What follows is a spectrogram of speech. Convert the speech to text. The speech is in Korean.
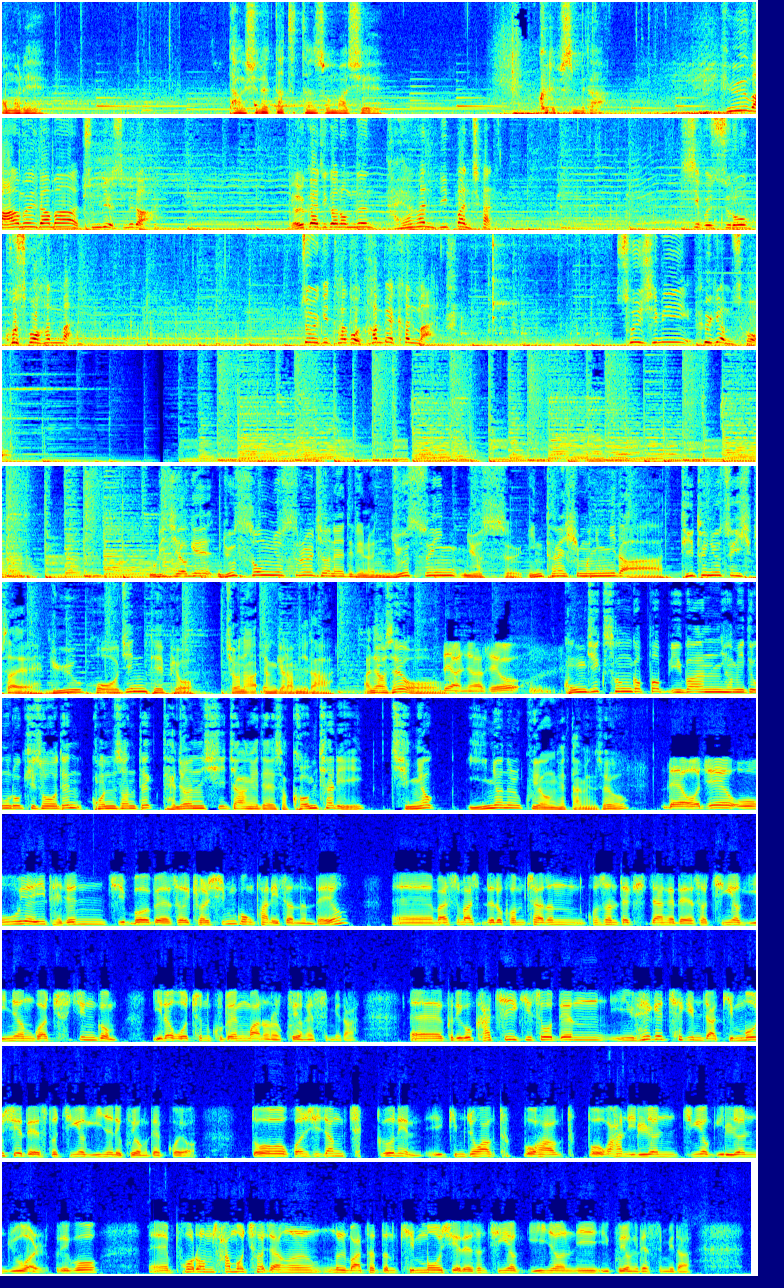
어머니, 당신의 따뜻한 손맛이 그립습니다. 그 마음을 담아 준비했습니다. 10가지가 넘는 다양한 밑반찬. 씹을수록 고소한 맛. 쫄깃하고 담백한 맛. 순심이 흑염소. 우리 지역의 뉴스 속 뉴스를 전해드리는 뉴스인 뉴스 인터넷 신문입니다. 디투뉴스 24의 류호진 대표 전화 연결합니다. 안녕하세요. 네, 안녕하세요. 공직선거법 위반 혐의 등으로 기소된 권선택 대전시장에 대해서 검찰이 징역 2년을 구형했다면서요? 네, 어제 오후에 이 대전지법에서 결심 공판이 있었는데요. 에, 말씀하신 대로 검찰은 권선택 시장에 대해서 징역 2년과 추징금 1억 5천 9백만 원을 구형했습니다. 에, 그리고 같이 기소된 이 회계 책임자 김모 씨에 대해서도 징역 2년이 구형됐고요. 또 권 시장 측근인 이 김종학 특보학 특보가 한 1년 징역 1년 6월 그리고 에, 포럼 사무처장을 맡았던 김모 씨에 대해서는 징역 2년이 구형이 됐습니다.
